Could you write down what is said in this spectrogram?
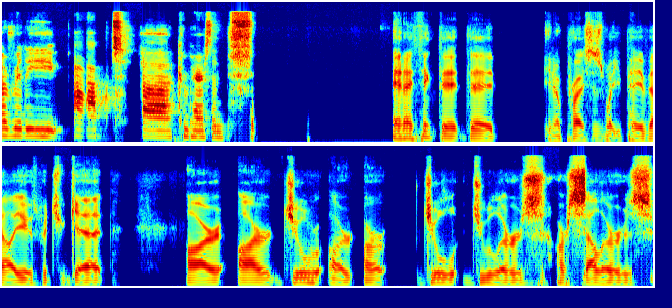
a really apt uh, comparison. And I think that that you know price is what you pay, value is what you get are are jewel are are jewel jewelers are sellers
